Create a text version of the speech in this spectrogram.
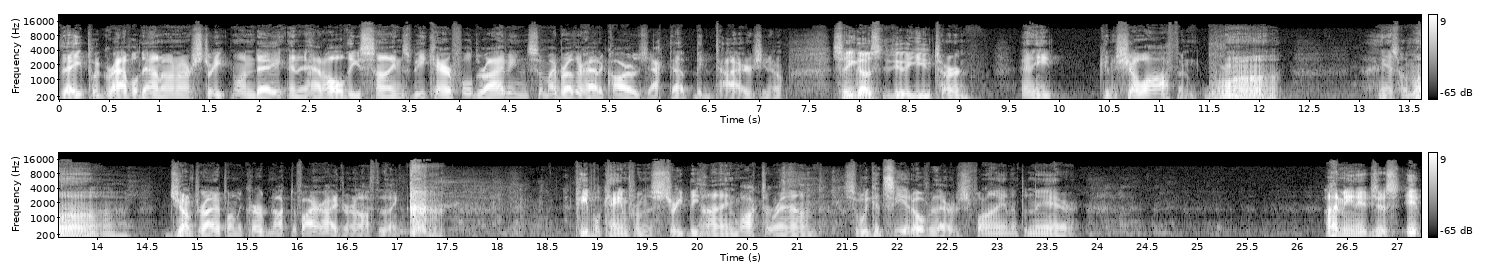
they put gravel down on our street one day and it had all these signs, be careful driving. So my brother had a car, was jacked up, big tires, you know. So he goes to do a U-turn and he going to show off and he goes, jumped right up on the curb, knocked a fire hydrant off the thing. People came from the street behind, walked around, so we could see it over there, just flying up in the air. I mean, it just it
